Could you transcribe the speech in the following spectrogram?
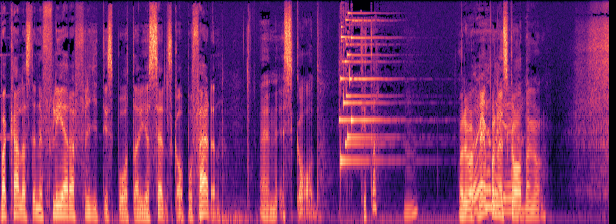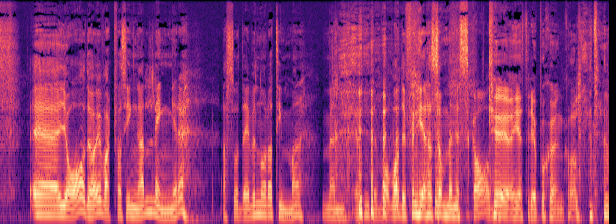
vad kallas det när flera fritidsbåtar gör sällskap på färden? En eskad. Titta. Mm. Har du varit med på en eskad någon gång? Eh, ja, det har jag varit, fast inga längre. Alltså det är väl några timmar. Men jag vet inte vad, vad definieras som en eskad. Kö heter det på sjön, Karl.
